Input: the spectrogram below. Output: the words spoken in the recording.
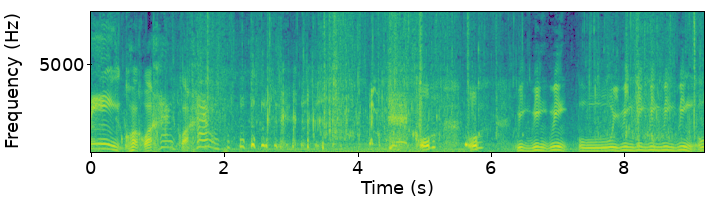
นี่ขวาขวาข้างขวาข้างโอ้โอ้วิ่งวิ่งวิ่งโอ้ยวิ่งวิ่งวิ่งวิ่งวิ่งโอ้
